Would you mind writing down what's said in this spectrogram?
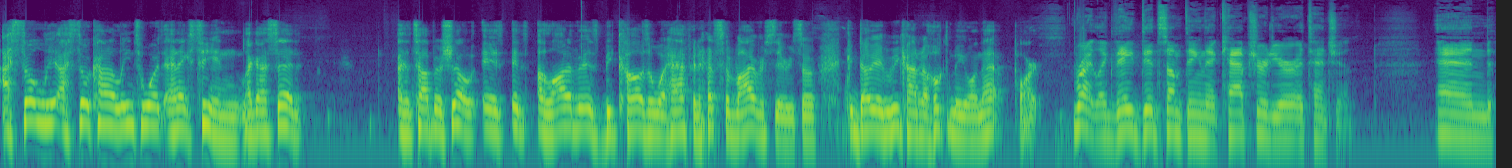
I still I still kind of lean towards NXT, and like I said at the top of the show, it's, it's a lot of it is because of what happened at Survivor Series. So WWE kind of hooked me on that part. Right, like they did something that captured your attention. And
